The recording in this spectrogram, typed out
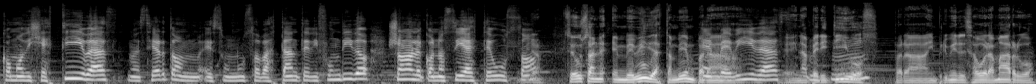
como digestivas, ¿no es cierto? Es un uso bastante difundido. Yo no le conocía este uso. Mira, se usan en bebidas también para. En bebidas, En aperitivos, para imprimir el sabor amargo.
